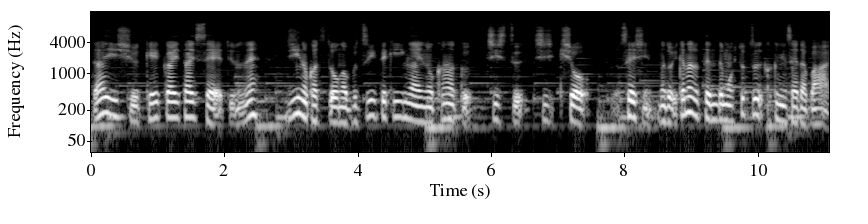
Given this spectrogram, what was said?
第一種警戒体制というのね、G の活動が物理的以外の科学、地質、地気象、精神などいかなる点でも一つ確認された場合、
